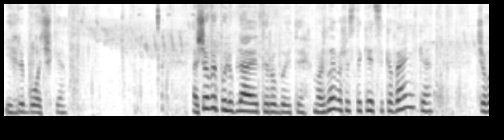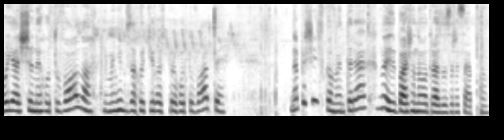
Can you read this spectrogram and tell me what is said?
і грибочки. А що ви полюбляєте робити? Можливо, щось таке цікавеньке, чого я ще не готувала, і мені б захотілося приготувати. Напишіть в коментарях, ну і бажано одразу з рецептом.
